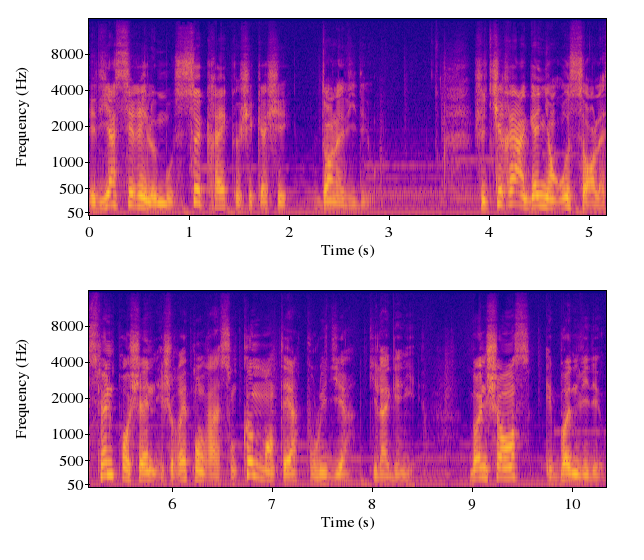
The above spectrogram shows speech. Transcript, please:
et d'y insérer le mot secret que j'ai caché dans la vidéo. Je tirerai un gagnant au sort la semaine prochaine et je répondrai à son commentaire pour lui dire qu'il a gagné. Bonne chance et bonne vidéo.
